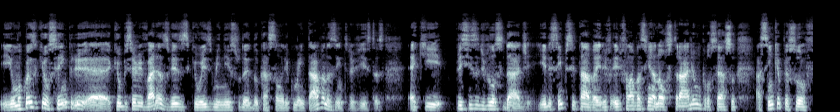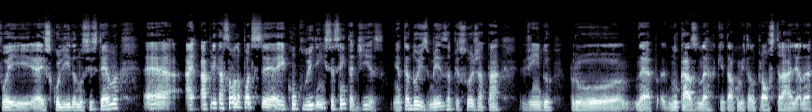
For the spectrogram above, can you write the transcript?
E uma coisa que eu sempre, é, que eu observei várias vezes que o ex-ministro da Educação ele comentava nas entrevistas, é que precisa de velocidade. E ele sempre citava, ele, ele falava assim, ah, na Austrália um processo, assim que a pessoa foi é, escolhida no sistema, é, a, a, aplicação ela pode ser concluída em 60 dias. Em até dois meses a pessoa já está vindo pro, né, no caso, né, que estava comentando para a Austrália, né.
